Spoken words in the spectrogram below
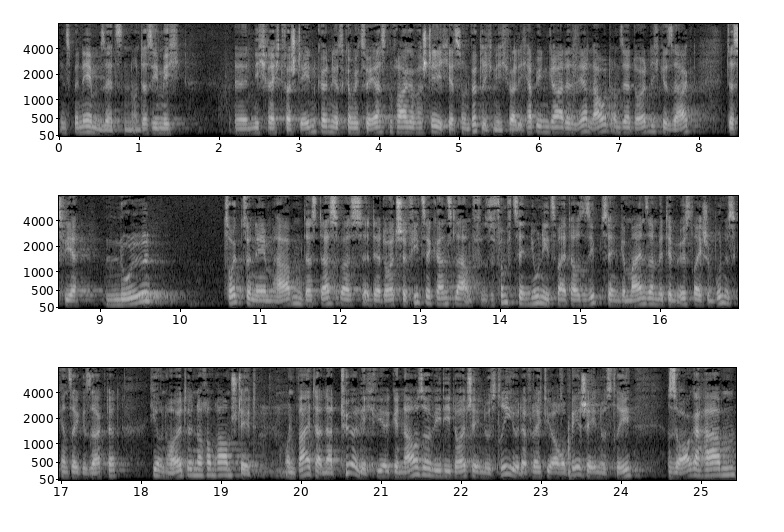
ins Benehmen setzen. Und dass Sie mich äh, nicht recht verstehen können. Jetzt komme ich zur ersten Frage, verstehe ich jetzt nun wirklich nicht, weil ich habe Ihnen gerade sehr laut und sehr deutlich gesagt, dass wir null zurückzunehmen haben, dass das, was der deutsche Vizekanzler am 15. Juni 2017 gemeinsam mit dem österreichischen Bundeskanzler gesagt hat, hier und heute noch im Raum steht. Und weiter, natürlich, wir genauso wie die deutsche Industrie oder vielleicht die europäische Industrie Sorge haben,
